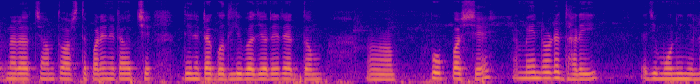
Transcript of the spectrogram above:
আপনারা চান তো আসতে পারেন। এটা হচ্ছে দিনহাটা গদলি বাজারের একদম পূব পাশে। মেন রোডের ধারেই এই যে মনি নিল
